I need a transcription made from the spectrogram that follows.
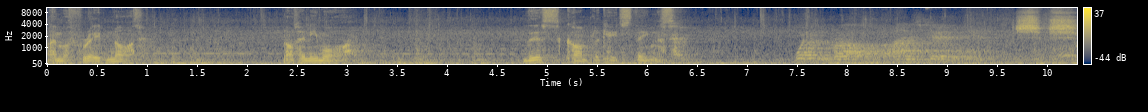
I'm afraid not. Not anymore. This complicates things. What's the problem? Behind schedule. Shh, shh.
